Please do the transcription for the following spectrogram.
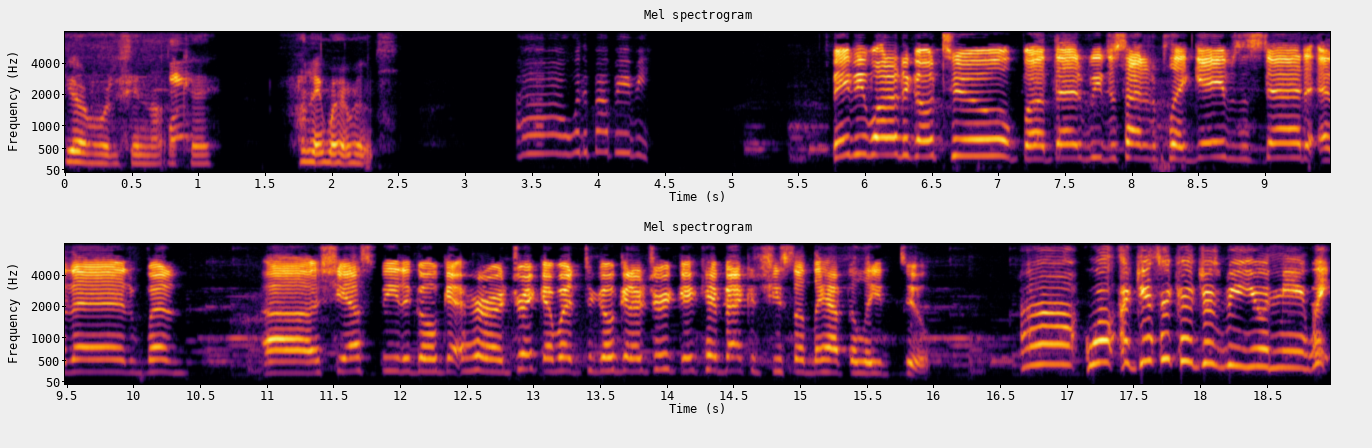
You have already seen that, okay? Funny moments. Uh, what about baby? Baby wanted to go too, but then we decided to play games instead. And then when uh, she asked me to go get her a drink, I went to go get a drink and came back, and she said they have to leave too. Uh, well, I guess it could just be you and me. Wait,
